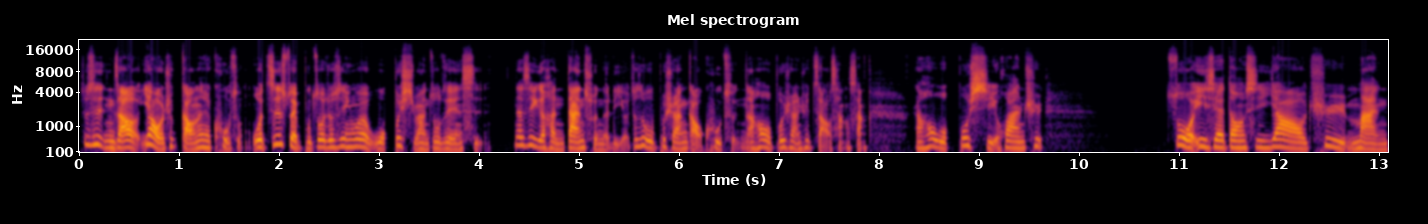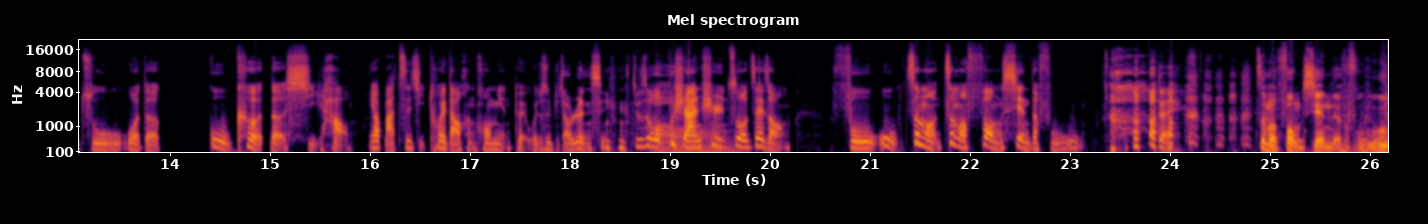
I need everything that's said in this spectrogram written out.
就是你知道要我去搞那些库存，我之所以不做，就是因为我不喜欢做这件事。那是一个很单纯的理由，就是我不喜欢搞库存，然后我不喜欢去找厂商，然后我不喜欢去做一些东西，要去满足我的顾客的喜好，要把自己推到很后面。对我就是比较任性，就是我不喜欢去做这种服务，这么这么奉献的服务。对，这么奉献的服务。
